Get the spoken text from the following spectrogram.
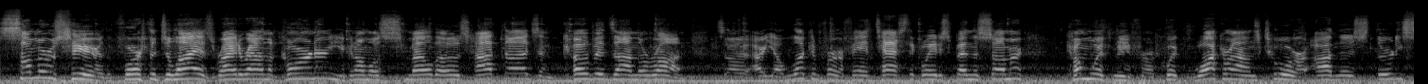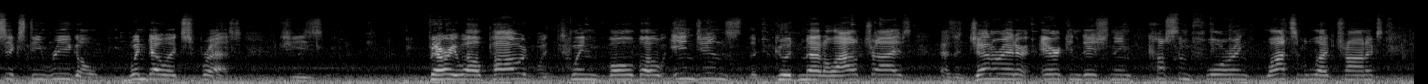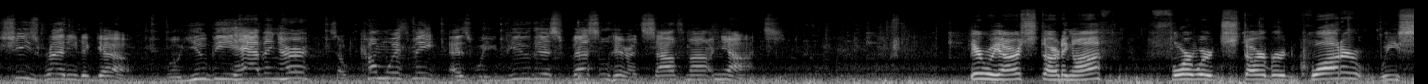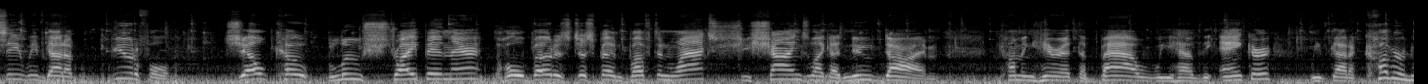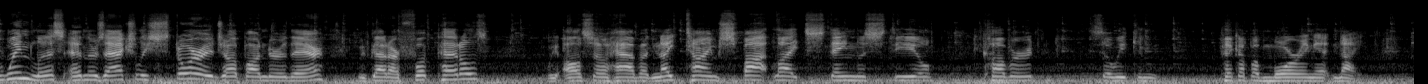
Summer's here. The 4th of July is right around the corner. You can almost smell those hot dogs and COVID's on the run. So are you looking for a fantastic way to spend the summer? Come with me for a quick walk around tour on this 3060 Regal Window Express. She's very well powered with twin Volvo engines, the good metal outdrives, has a generator, air conditioning, custom flooring, lots of electronics. She's ready to go. Will you be having her? So come with me as we view this vessel here at South Mountain Yachts. Here we are starting off forward starboard quarter. We see we've got a beautiful gel coat blue stripe in there. The whole boat has just been buffed and waxed. She shines like a new dime. Coming here at the bow, we have the anchor. We've got a covered windlass and there's actually storage up under there. We've got our foot pedals. We also have a nighttime spotlight, stainless steel, covered, so we can pick up a mooring at night.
